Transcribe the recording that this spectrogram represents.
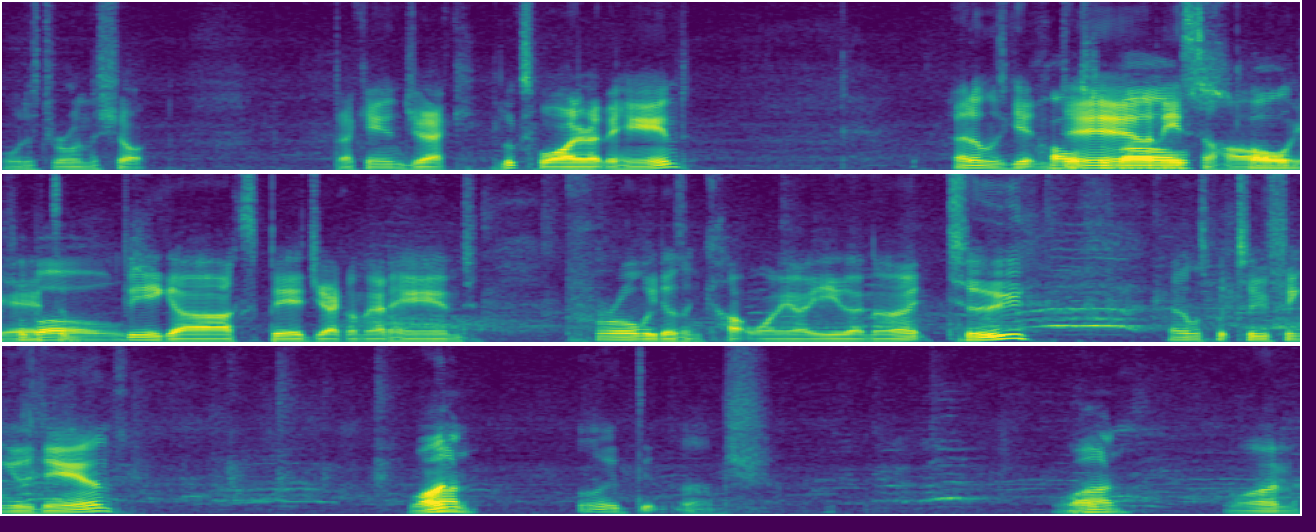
Or just drawing the shot. Backhand jack. It looks wider at the hand. Adam's getting Holds down. Needs to hold. hold yeah, it's bowls. a big arcs. Bear jack on that hand. Probably doesn't cut one out either. No. Two. Adam's put two fingers down. One. One. Oh, it did, oh, sh- One. One.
